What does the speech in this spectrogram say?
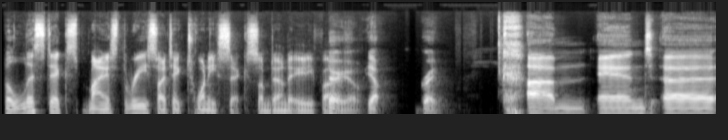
ballistics minus three, so I take 26. So I'm down to 85. There you go. Yep. Great. Um, and uh,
